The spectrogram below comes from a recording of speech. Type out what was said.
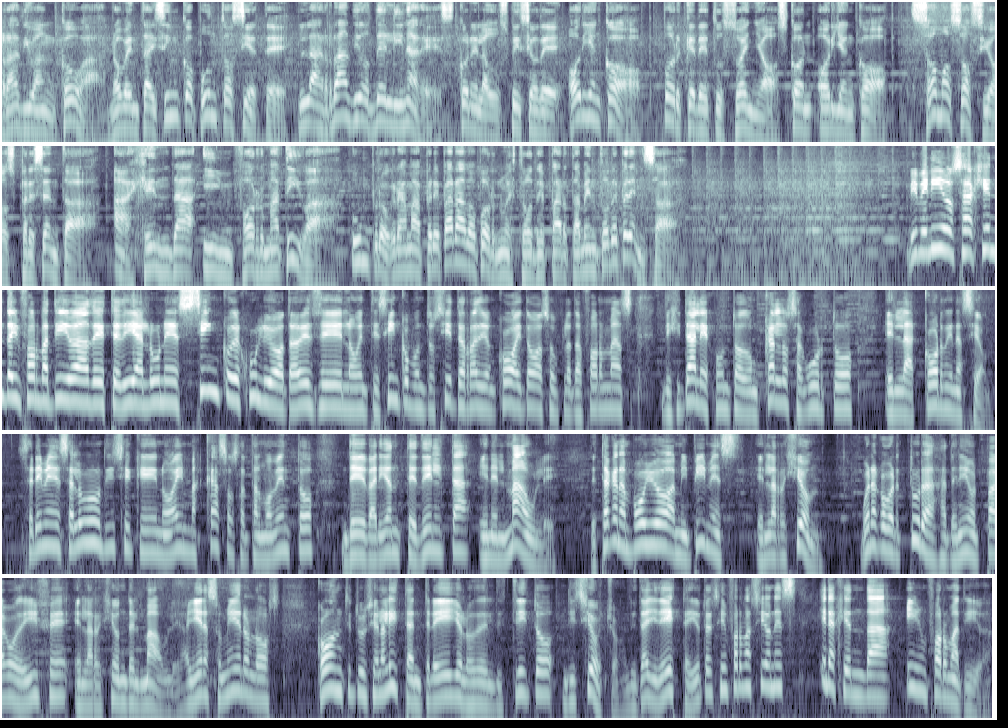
Radio Ancoa 95.7, la radio de Linares, con el auspicio de OrienCoop, porque de tus sueños con OrienCoop somos socios presenta Agenda Informativa, un programa preparado por nuestro departamento de prensa. Bienvenidos a Agenda Informativa de este día, lunes 5 de julio, a través de 95.7 Radio Ancoa y todas sus plataformas digitales, junto a don Carlos Agurto en la coordinación. Seremi de Salud dice que no hay más casos hasta el momento de variante Delta en el Maule. Destacan apoyo a MIPIMES en la región. Buena cobertura ha tenido el pago de IFE en la región del Maule. Ayer asumieron los constitucionalista, entre ellos los del Distrito 18. El detalle de esta y otras informaciones en Agenda Informativa.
